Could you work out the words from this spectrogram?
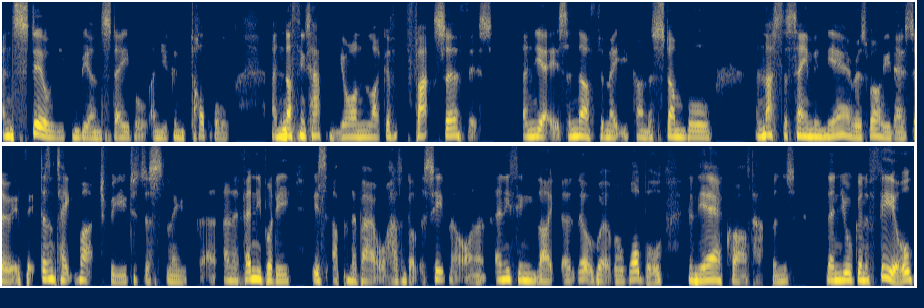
And still you can be unstable and you can topple and nothing's happened. You're on like a flat surface and yet it's enough to make you kind of stumble and that's the same in the air as well you know so if it doesn't take much for you to just sleep uh, and if anybody is up and about or hasn't got the seatbelt on anything like a little bit of a wobble in the aircraft happens then you're going to feel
